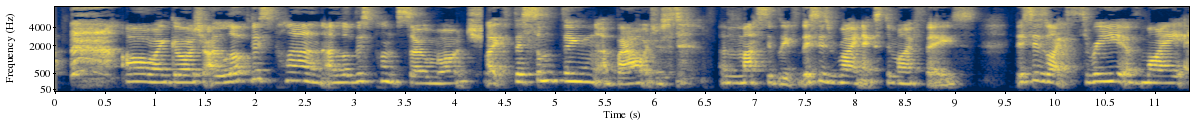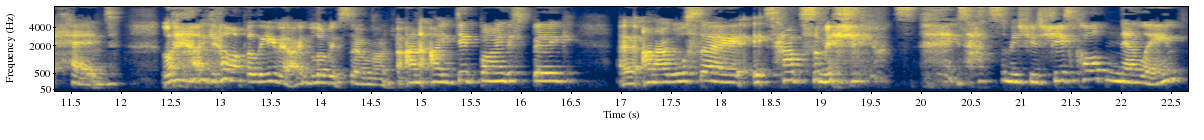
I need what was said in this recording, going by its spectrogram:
Oh my gosh, I love this plant. I love this plant so much. Like there's something about just a massive leaf. This is right next to my face. This is like three of my head. Like I can't believe it. I love it so much. And I did buy this big uh, and I will say it's had some issues. it's had some issues. She's called Nellie.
